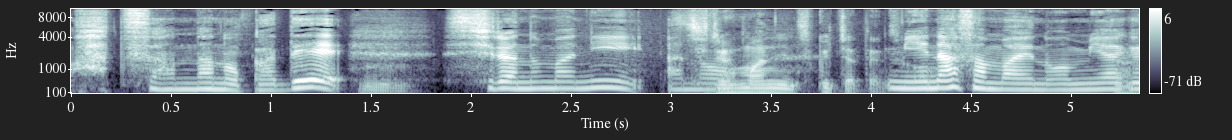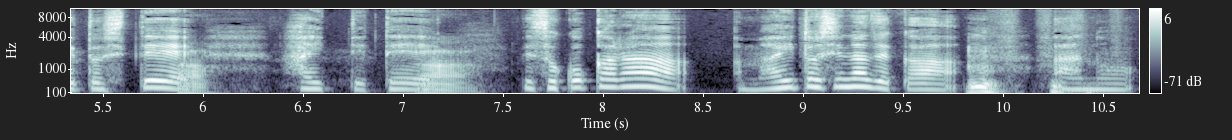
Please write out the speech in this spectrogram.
発案なのかでうん、知らぬ間にあの皆様へのお土産としてうん。入っててうん。でそこから毎年なぜかうん。あの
